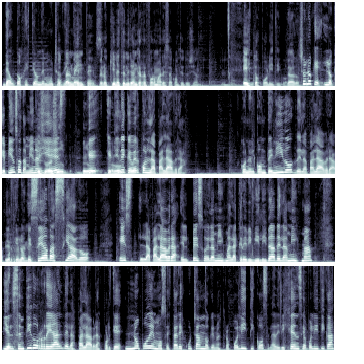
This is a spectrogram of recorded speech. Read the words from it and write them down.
de autogestión de muchos Totalmente. distritos. Pero ¿quiénes tendrían que reformar esa Constitución? Estos políticos. Claro. Yo lo que, lo que pienso también ahí Eso, eso, es pero, que, tiene que ver con la palabra, con el contenido de la palabra, Sí, porque lo que se ha vaciado es la palabra, el peso de la misma, la credibilidad de la misma y el sentido real de las palabras, porque no podemos estar escuchando que nuestros políticos, la dirigencia política,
